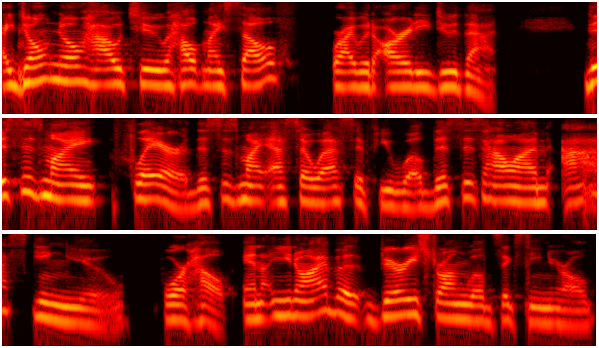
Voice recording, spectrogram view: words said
I don't know how to help myself or I would already do that this is my flare. This is my SOS, if you will. This is how I'm asking you for help. And, you know, I have a very strong willed 16 year old.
